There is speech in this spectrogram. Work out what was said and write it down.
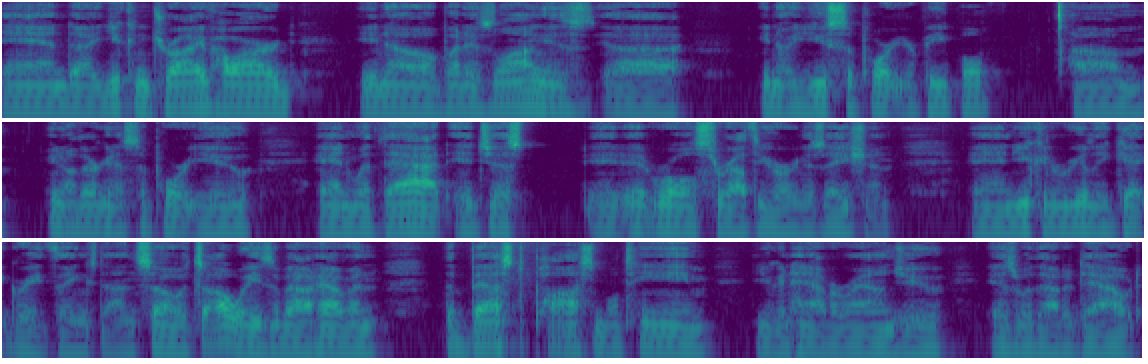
And uh, you can drive hard, you know, but as long as, uh, you know, you support your people, um, you know, they're going to support you. And with that, it just, it, it rolls throughout the organization and you can really get great things done. So it's always about having the best possible team you can have around you is without a doubt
